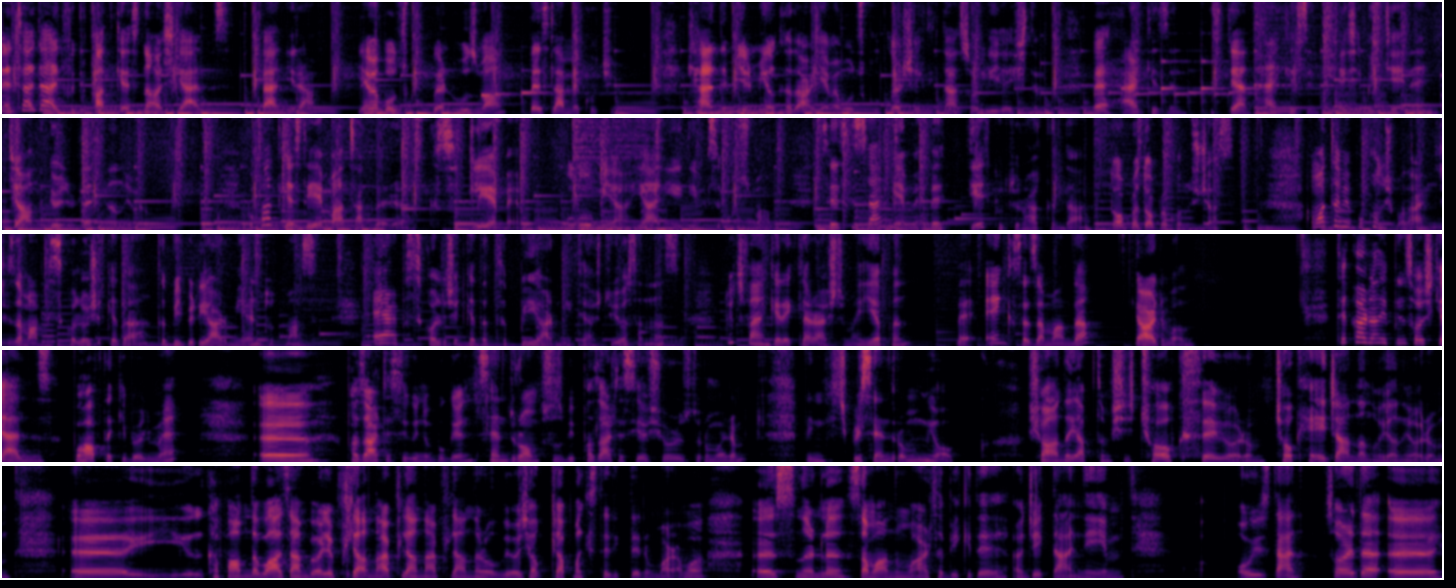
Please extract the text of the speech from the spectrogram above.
Entitled Foodie Podcast'ına hoş geldiniz. Ben İrem. Yeme bozukluklarında uzman, beslenme koçuyum. Kendim 20 yıl kadar yeme bozuklukları çektikten sonra iyileştim ve herkesin, isteyen herkesin iyileşebileceğine canı gönülden inanıyorum. Bu podcast'te yeme atakları, kısıtlı yeme, bulimia yani yediğimizi kusmam, sezgisel yeme ve diyet kültürü hakkında dobra dobra konuşacağız. Ama tabii bu konuşmalar hiçbir zaman psikolojik ya da tıbbi bir yardım yerini tutmaz. Eğer psikolojik ya da tıbbi yardıma ihtiyaç duyuyorsanız lütfen gerekli araştırmayı yapın ve en kısa zamanda yardım alın. Tekrardan hepiniz hoş geldiniz bu haftaki bölüme. Ee, pazartesi günü bugün sendromsuz bir pazartesi yaşıyoruzdur umarım. Benim hiçbir sendromum yok. Şu anda yaptığım işi çok seviyorum. Çok heyecandan uyanıyorum. Ee, kafamda bazen böyle planlar planlar planlar oluyor. Çok yapmak istediklerim var ama e, sınırlı zamanım var tabii ki de. Öncelikle anneyim. O yüzden. Sonra da e,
